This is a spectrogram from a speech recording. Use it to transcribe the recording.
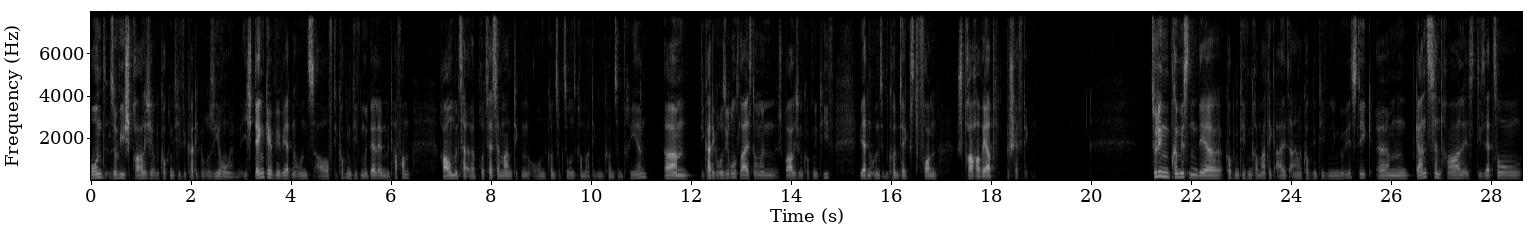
Und sowie sprachliche und kognitive Kategorisierungen. Ich denke, wir werden uns auf die kognitiven Modelle in Metaphern, Raum- und äh, Prozesssemantiken und Konstruktionsgrammatiken konzentrieren. Ähm, die Kategorisierungsleistungen, sprachlich und kognitiv, werden uns im Kontext von Spracherwerb beschäftigen. Zu den Prämissen der kognitiven Grammatik als einer kognitiven Linguistik. Ähm, ganz zentral ist die Setzung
